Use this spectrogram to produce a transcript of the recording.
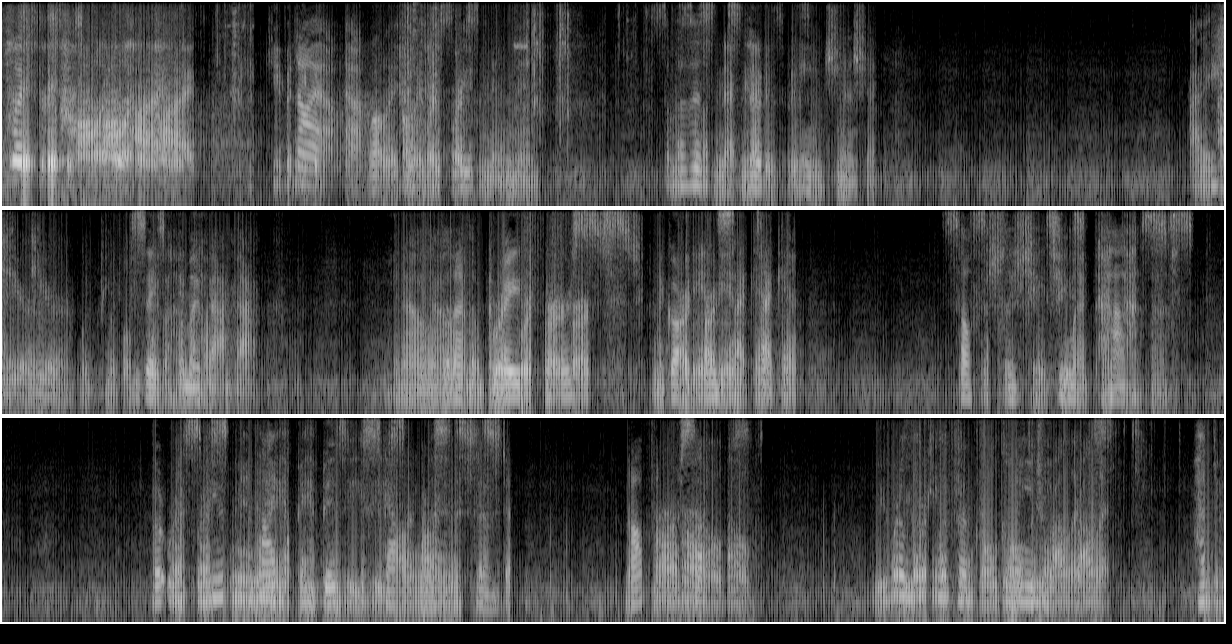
place is crawling high. Keep an eye out while I finish listening. Some of this next note is ancient. I hear what people say behind my back. You know, that I'm a Bray first and a guardian second. Selfishly chasing my past. But Rasputin and I have been busy scouring the system. Not for ourselves. We were looking for Golden Age relics, hunting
